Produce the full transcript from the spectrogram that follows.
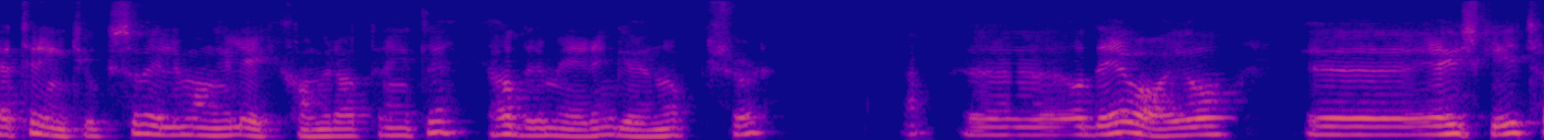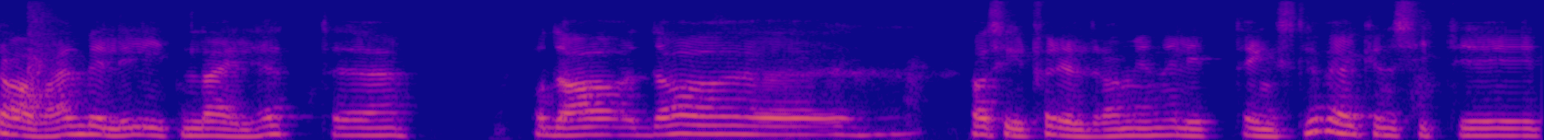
jeg trengte jo ikke så veldig mange lekekamerater, egentlig. Jeg hadde det mer enn gøy nok sjøl. Ja. Eh, og det var jo Jeg husker i Trava en veldig liten leilighet. Eh, og da, da var sikkert foreldrene mine litt engstelige, for jeg kunne sitte i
